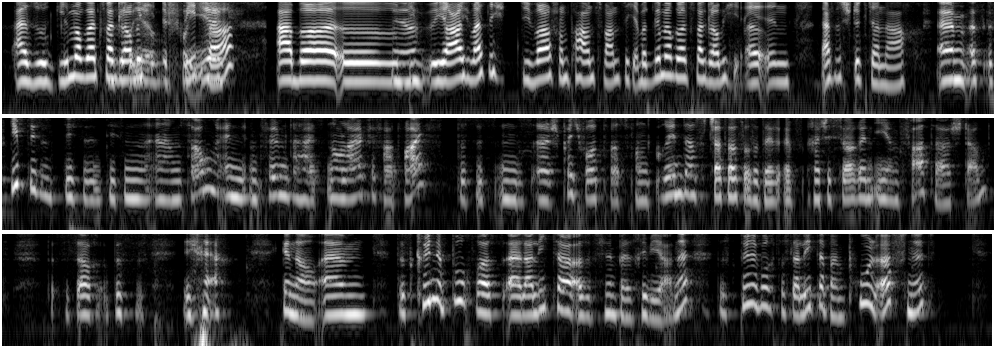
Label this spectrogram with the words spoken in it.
Also Gilmore Girls war, glaube ich, später. Aber äh, ja. Die, ja. ich weiß nicht, die war schon ein paar und 20, aber Glimmer Girls war, glaube ich, äh, ein ganzes Stück danach. Ähm, es, es gibt dieses, diese, diesen ähm, Song in, im Film, der heißt No Life Without Wife. Das ist ein äh, Sprichwort, was von Corindas Chatters, also der äh, Regisseurin, ihrem Vater stammt. Das ist auch, das, ja, Genau. Ähm, das grüne Buch, was äh, Lalita, also wir sind bei Trivia, ne? Das grüne Buch, das Lalita beim Pool öffnet,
